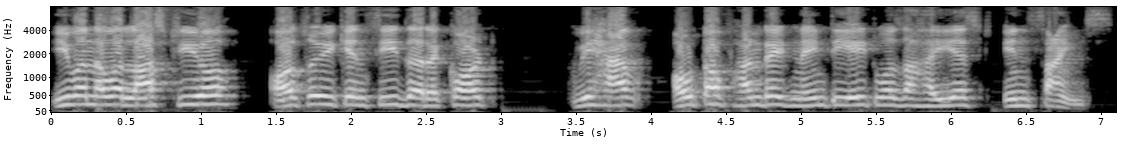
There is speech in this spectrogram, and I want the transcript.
even our last year also you can see the record we have out of 198 was the highest in science.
